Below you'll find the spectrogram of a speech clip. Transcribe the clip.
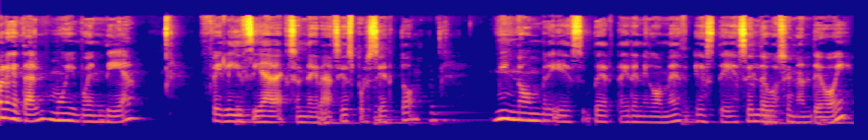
Hola, ¿qué tal? Muy buen día. Feliz día de acción de gracias, por cierto. Mi nombre es Berta Irene Gómez. Este es el devocional de hoy.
